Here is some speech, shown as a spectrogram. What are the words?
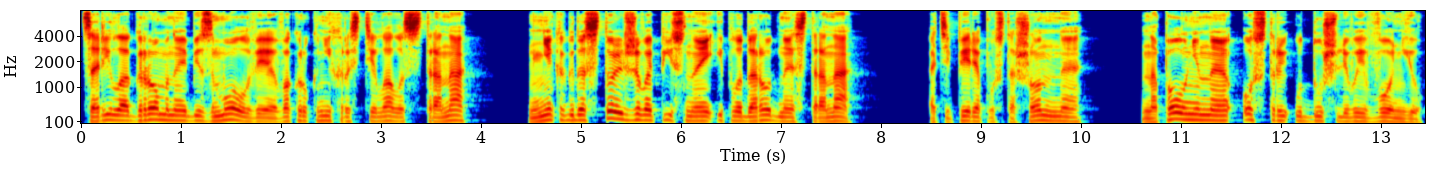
Царило огромное безмолвие, вокруг них расстилалась страна, некогда столь живописная и плодородная страна, а теперь опустошенная, наполненная острой удушливой вонью.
